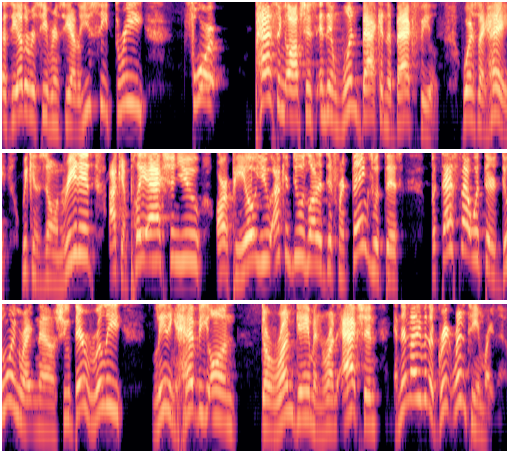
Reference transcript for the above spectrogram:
as the other receiver in Seattle. You see three, four passing options and then one back in the backfield where it's like, hey, we can zone read it. I can play action you, RPO you. I can do a lot of different things with this, but that's not what they're doing right now. Shoot, they're really leaning heavy on the run game and run action, and they're not even a great run team right now.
